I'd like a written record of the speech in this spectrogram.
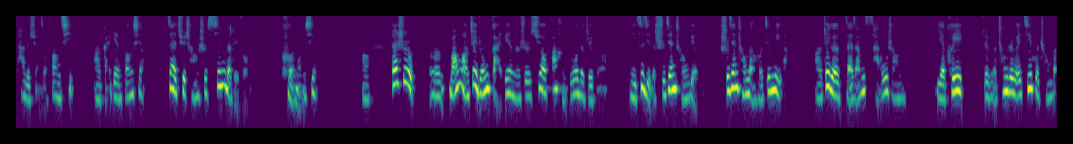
他就选择放弃啊，改变方向，再去尝试新的这种可能性啊。但是呃，往往这种改变呢是需要花很多的这个你自己的时间成本、时间成本和精力的啊。这个在咱们财务上呢，也可以这个称之为机会成本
